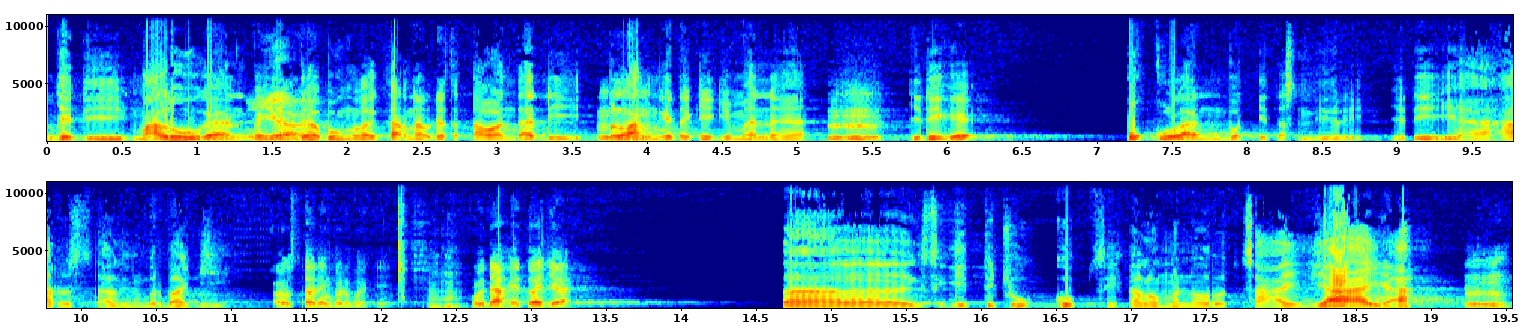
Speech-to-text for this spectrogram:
jadi malu kan pengen Iya. gabung lagi karena udah ketahuan tadi Mm-mm. belang kita kayak gimana Mm-mm. jadi kayak pukulan buat kita sendiri jadi ya harus saling berbagi harus saling berbagi Mm. udah itu aja eh segitu cukup sih kalau menurut saya ya Mm-mm.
